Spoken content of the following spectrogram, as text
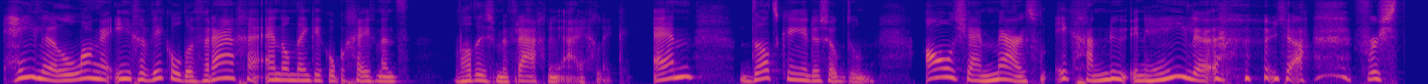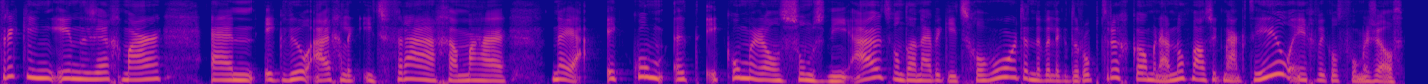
hele lange, ingewikkelde vragen. En dan denk ik op een gegeven moment: wat is mijn vraag nu eigenlijk? En dat kun je dus ook doen. Als jij merkt van ik ga nu een hele ja, verstrikking in, zeg maar. En ik wil eigenlijk iets vragen, maar nou ja, ik kom, het, ik kom er dan soms niet uit. Want dan heb ik iets gehoord en dan wil ik erop terugkomen. Nou, nogmaals, ik maak het heel ingewikkeld voor mezelf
